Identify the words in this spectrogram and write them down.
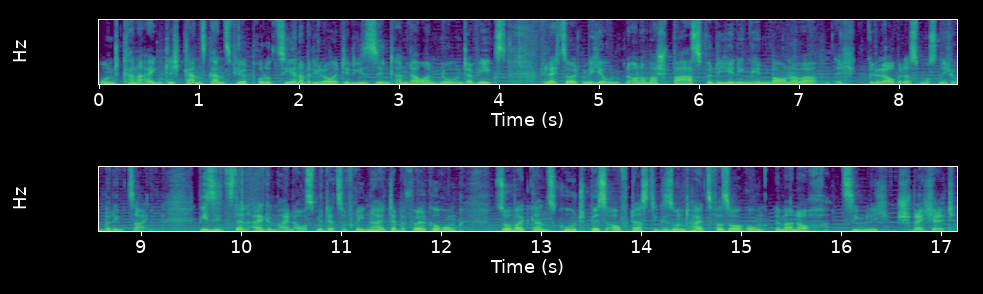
und kann eigentlich ganz, ganz viel produzieren, aber die Leute, die sind andauernd nur unterwegs. Vielleicht sollten wir hier unten auch nochmal Spaß für diejenigen hinbauen, aber ich glaube, das muss nicht unbedingt sein. Wie sieht es denn allgemein aus mit der Zufriedenheit der Bevölkerung? Soweit ganz gut, bis auf dass die Gesundheitsversorgung immer noch ziemlich schwächelt.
